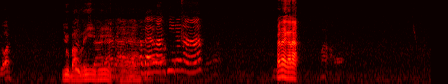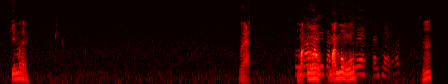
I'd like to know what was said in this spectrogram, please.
โยนอยู่บางลี่พี่อ๋อเอาแบงค์ล้างขี้ด้วยนะ ไปไหนกันอะกินมั้งเลยแหละ มะเออมันหมูกันแฉะหืม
